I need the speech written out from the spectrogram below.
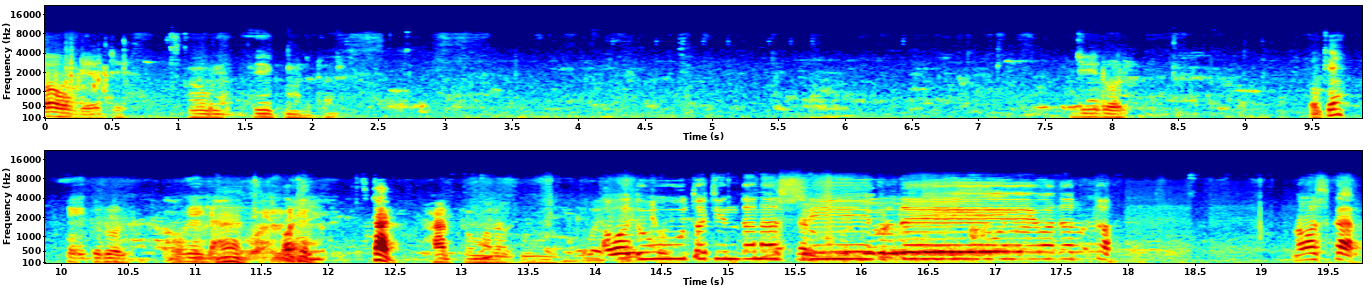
हो गया जी एक मिनिट जी रोल ओके एक roll okay start Avdhoot Chintan Shri Gurudev दत्त नमस्कार।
